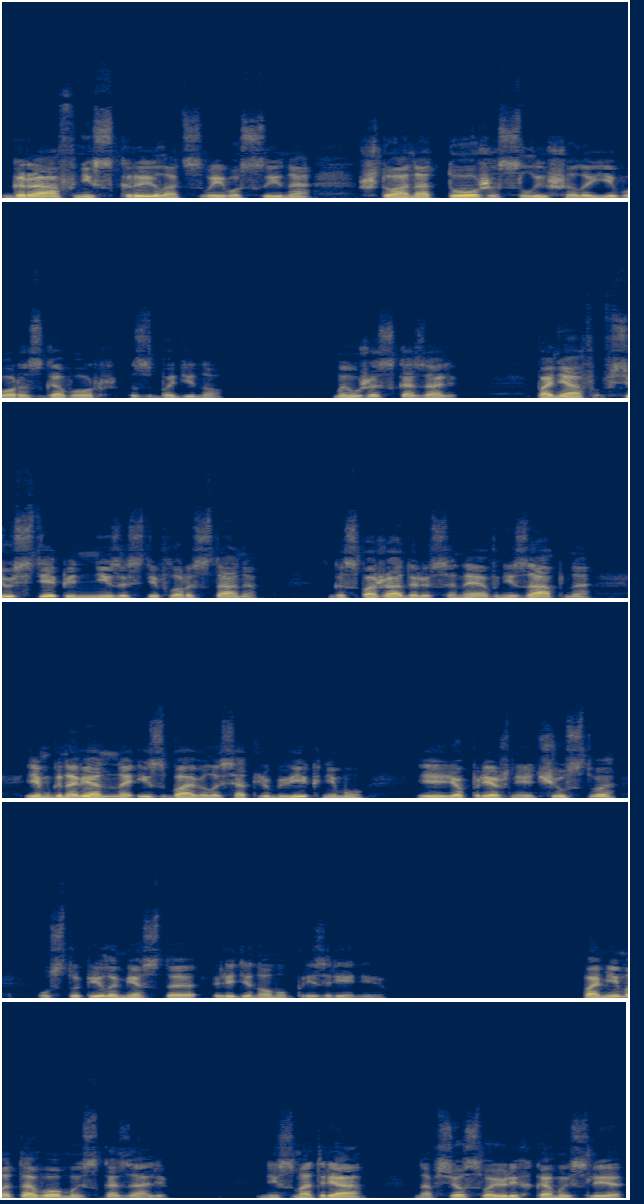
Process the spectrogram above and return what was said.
граф не скрыл от своего сына, что она тоже слышала его разговор с Бодино. Мы уже сказали, поняв всю степень низости Флорестана, госпожа де Люсене внезапно и мгновенно избавилась от любви к нему, и ее прежнее чувство уступило место ледяному презрению. Помимо того мы сказали, несмотря на все свое легкомыслие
